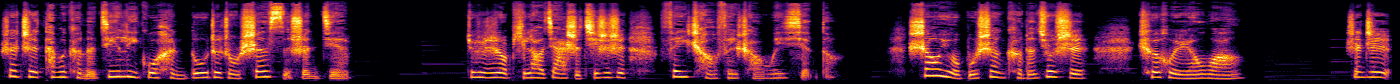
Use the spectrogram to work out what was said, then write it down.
甚至他们可能经历过很多这种生死瞬间，就是这种疲劳驾驶其实是非常非常危险的，稍有不慎可能就是车毁人亡。甚至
